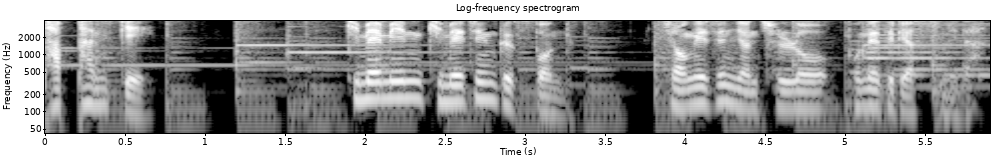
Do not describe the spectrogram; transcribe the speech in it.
밥 한 끼 김혜민, 김혜진 극본 정혜진 연출로 보내드렸습니다.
